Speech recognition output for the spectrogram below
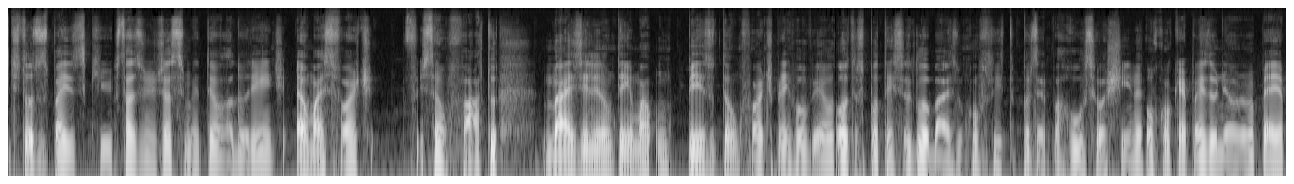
De todos os países que os Estados Unidos já se meteu lá do Oriente, é o mais forte, isso é um fato, mas ele não tem uma, um peso tão forte para envolver outras potências globais no conflito, por exemplo, a Rússia ou a China ou qualquer país da União Europeia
